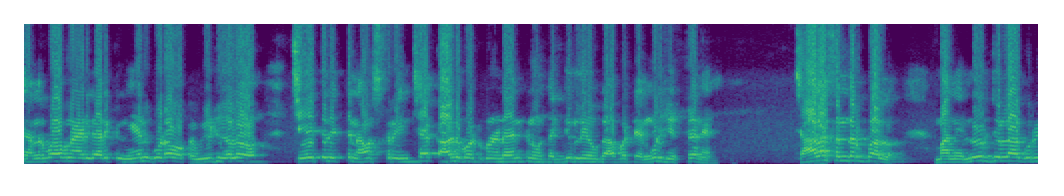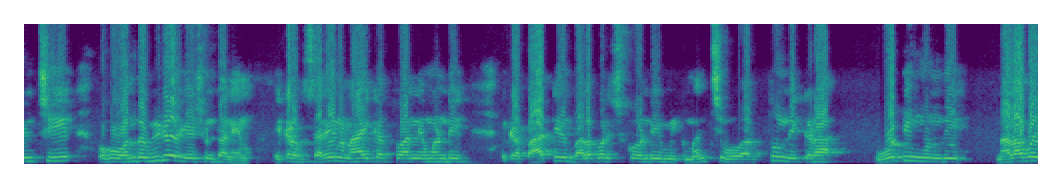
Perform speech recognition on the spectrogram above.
చంద్రబాబు నాయుడు గారికి నేను కూడా ఒక వీడియోలో చేతులు ఎత్తి నమస్కరించా కాళ్ళు పట్టుకునడానికి నువ్వు దగ్గర లేవు కాబట్టి అని కూడా చెప్పాను నేను. చాలా సందర్భాల్లో మా నెల్లూరు జిల్లా గురించి ఒక వంద వీడియోలు చేసి ఉంటాను నేను. ఇక్కడ సరైన నాయకత్వాన్ని ఇవ్వండి ఇక్కడ పార్టీని బలపరుచుకోండి మీకు మంచి వర్త్ ఉంది ఇక్కడ ఓటింగ్ ఉంది నలభై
